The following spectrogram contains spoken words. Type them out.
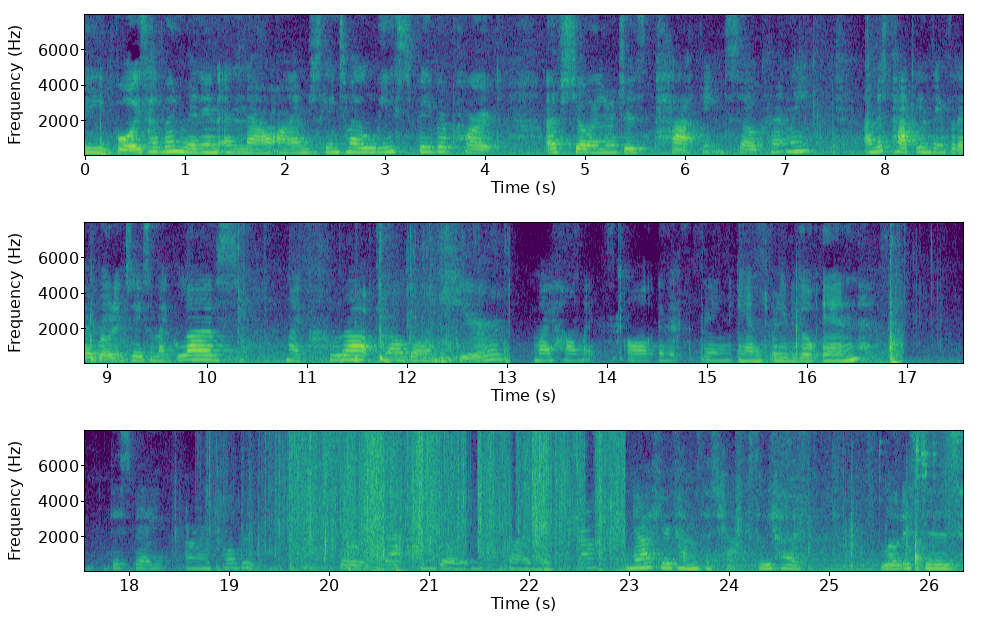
The boys have been ridden and now I'm just getting to my least favorite part of showing, which is packing. So currently, I'm just packing things that I rode in today. So my gloves, my crop can all go in here. My helmet's all in its thing and ready to go in. This bag are my tall boots, so that can go inside the trunk. Now here comes the tack. So we have Lotus's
